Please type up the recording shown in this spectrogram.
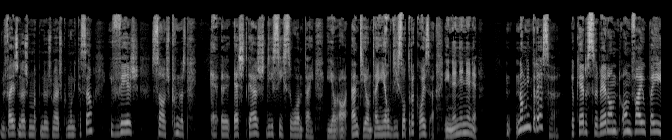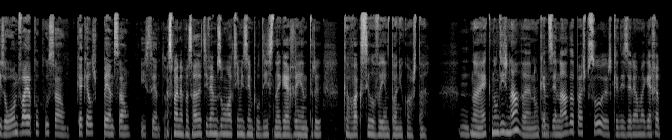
Vejo nos, nos meios de comunicação e vejo só os pormenores. É, é, este gajo disse isso ontem e anteontem ele disse outra coisa e nem, nem, nem, não me interessa. Eu quero saber onde, onde vai o país ou onde vai a população, o que é que eles pensam e sentam. A semana passada tivemos um ótimo exemplo disso na guerra entre Cavaco Silva e António Costa hum. não é? Que não diz nada, não quer hum. dizer nada para as pessoas, quer dizer, é uma guerra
